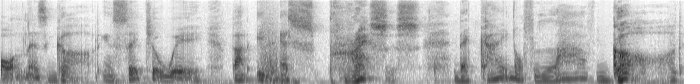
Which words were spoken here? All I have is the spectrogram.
honors God, in such a way that it expresses the kind of love God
